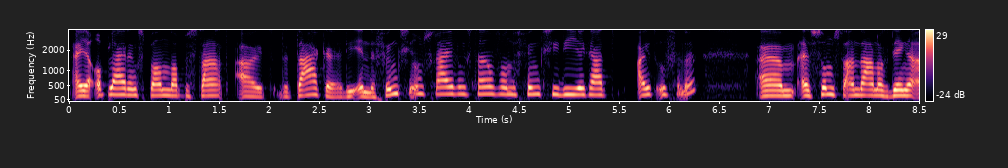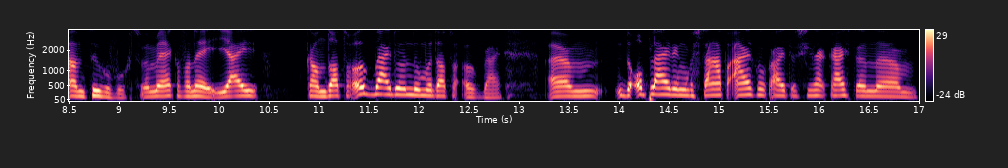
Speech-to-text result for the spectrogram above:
En je opleidingsplan dat bestaat uit de taken die in de functieomschrijving staan van de functie die je gaat uitoefenen. Um, en soms staan daar nog dingen aan toegevoegd. We merken van, hé, hey, jij kan dat er ook bij doen, doen we dat er ook bij. Um, de opleiding bestaat eigenlijk ook uit, dus je krijgt een, um,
